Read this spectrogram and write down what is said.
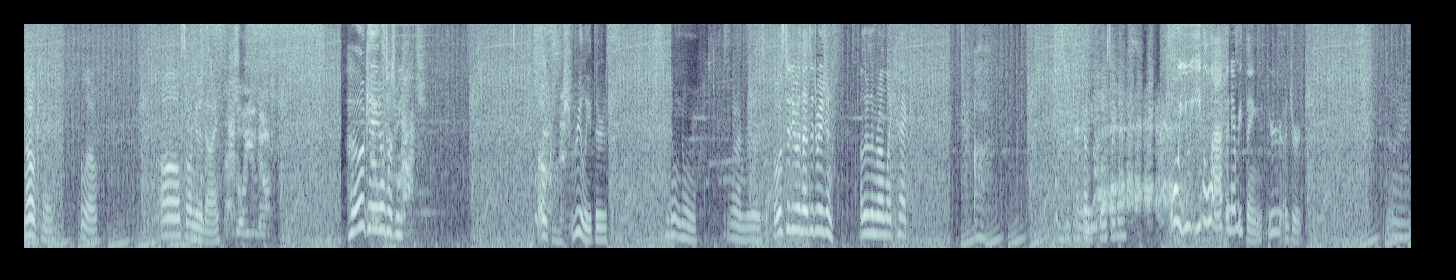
Okay. Hello. Oh, so I'm gonna die. Okay, don't touch me. Oh gosh, really, there's... I don't know what I'm really supposed to do in that situation, other than run like heck. I gotta be close, I guess. Oh, you evil laugh and everything. You're a jerk. Alright.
